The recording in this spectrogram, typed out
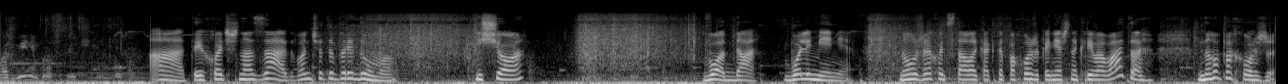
подвинем просто. А, ты хочешь назад. Вон что ты придумал. Еще. Вот, да, более-менее. Но уже хоть стало как-то похоже, конечно, кривовато, но похоже.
